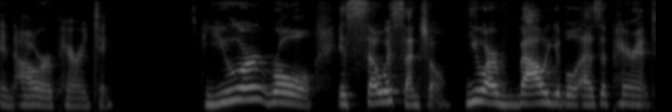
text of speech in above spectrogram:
in our parenting. Your role is so essential. You are valuable as a parent.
